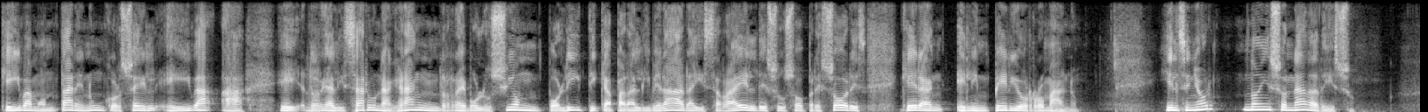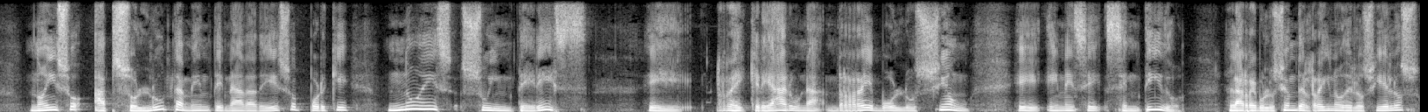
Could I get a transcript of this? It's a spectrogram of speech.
que iba a montar en un corcel e iba a eh, realizar una gran revolución política para liberar a Israel de sus opresores, que eran el imperio romano. Y el Señor no hizo nada de eso. No hizo absolutamente nada de eso porque no es su interés eh, recrear una revolución eh, en ese sentido la revolución del reino de los cielos,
